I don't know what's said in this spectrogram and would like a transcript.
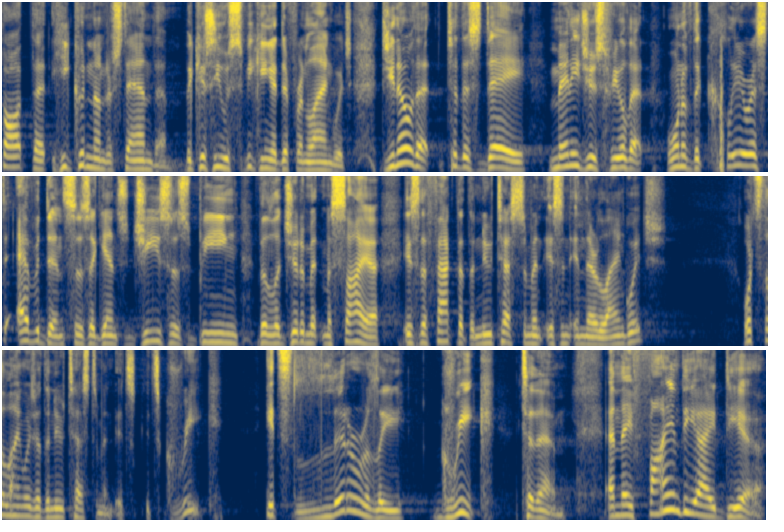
thought that he couldn't understand them because he was speaking a different language. Do you know that to this day, many Jews feel that one of the clearest evidences against Jesus being the legitimate Messiah is the fact that the New Testament isn't in their language? What's the language of the New Testament? It's, it's Greek. It's literally Greek to them. And they find the idea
